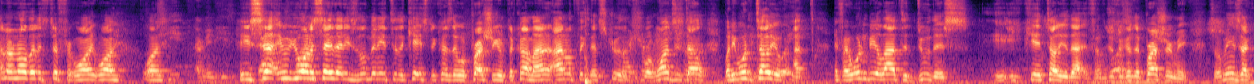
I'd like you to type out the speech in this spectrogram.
I don't know that it's different. Why? Why? Why? He, I mean, he's, He said you want to say that he's limited to the case because they were pressuring him to come. I, I don't think that's true. Pressure But once he's sure. telling, but he wouldn't tell you I, if I wouldn't be allowed to do this. He, he can't tell you that just because they're pressuring me. So it means like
